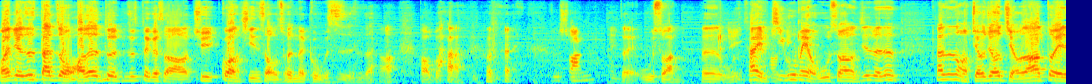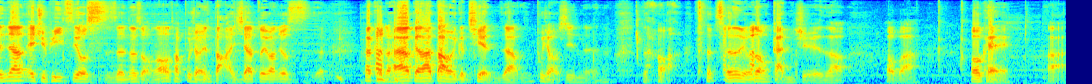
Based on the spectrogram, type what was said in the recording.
完全是丹佐华盛顿这个时候去逛新手村的故事，你知道吗？好吧，无双，对，无双，真的无，他也几乎没有无双，基本上他是那种九九九，然后对人家 HP 只有十的那种，然后他不小心打一下，对方就死了，他可能还要跟他道一个歉，这样不小心的，知道吗？真的有那种感觉，知道？好吧，OK 啊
